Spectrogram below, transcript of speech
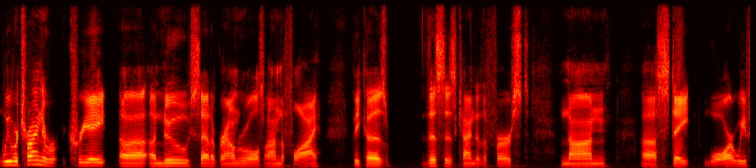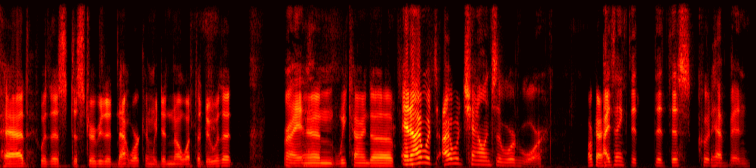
We were trying to create uh, a new set of ground rules on the fly, because this is kind of the first non uh, state war we've had with this distributed network, and we didn't know what to do with it. Right. And we kind of And I would I would challenge the word war. okay. I think that, that this could have been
